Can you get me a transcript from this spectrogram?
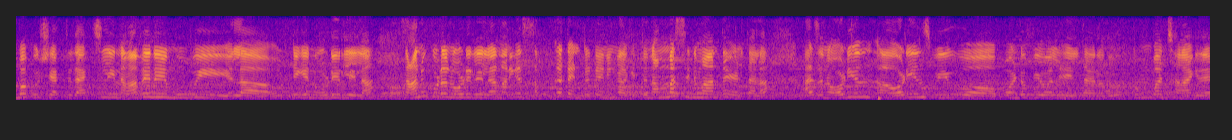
ತುಂಬ ಖುಷಿ ಆಗ್ತಿದೆ. ಆ್ಯಕ್ಚುಲಿ ನಾವೇನೇ ಮೂವಿ ಎಲ್ಲ ಒಟ್ಟಿಗೆ ನೋಡಿರಲಿಲ್ಲ. ನಾನು ಕೂಡ ನೋಡಿರಲಿಲ್ಲ. ನನಗೆ ಸಖತ್ ಎಂಟರ್ಟೈನಿಂಗ್ ಆಗಿತ್ತು. ನಮ್ಮ ಸಿನಿಮಾ ಅಂತ ಹೇಳ್ತಾ ಇಲ್ಲ. As an audience audience view point of view ಅಲ್ಲಿ ಹೇಳ್ತಾ ಇರೋದು ತುಂಬ ಚೆನ್ನಾಗಿದೆ.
